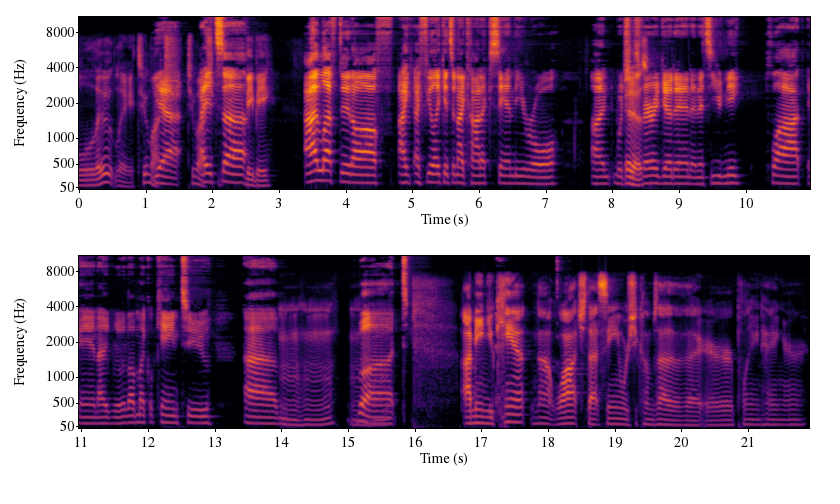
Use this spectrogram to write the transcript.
Absolutely. Too much. yeah, Too much. it's uh, BB. I left it off. I, I feel like it's an iconic Sandy role, uh, which It is is. very good in, and it's a unique plot, and I really love Michael Caine too. Um, Mm-hmm. But I mean, you can't not watch that scene where she comes out of the airplane hangar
